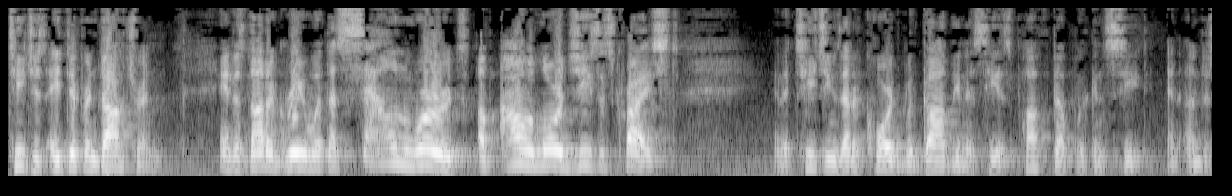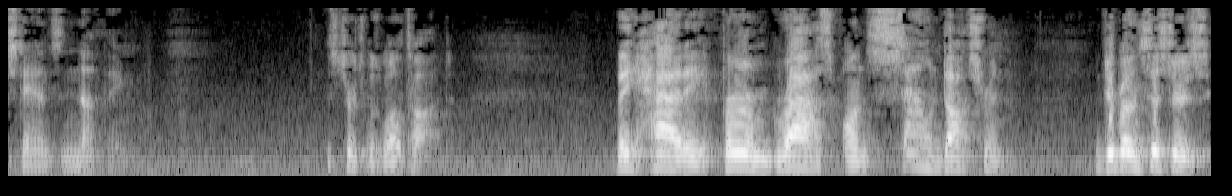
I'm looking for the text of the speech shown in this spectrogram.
teaches a different doctrine and does not agree with the sound words of our Lord Jesus Christ and the teachings that accord with godliness, he is puffed up with conceit and understands nothing. This church was well taught. They had a firm grasp on sound doctrine. Dear brothers and sisters,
